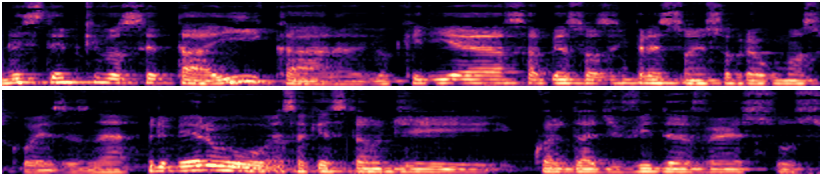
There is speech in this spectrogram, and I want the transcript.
Nesse tempo que você tá aí, cara, eu queria saber as suas impressões sobre algumas coisas, né? Primeiro, essa questão de qualidade de vida versus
